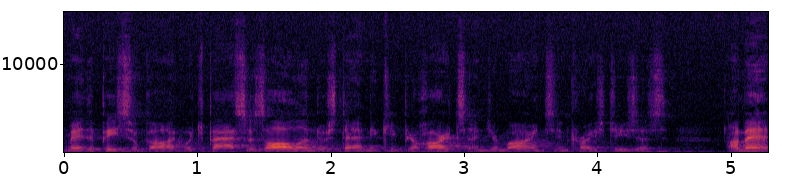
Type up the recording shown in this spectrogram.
May the peace of God, which passes all understanding, keep your hearts and your minds in Christ Jesus. Amen.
